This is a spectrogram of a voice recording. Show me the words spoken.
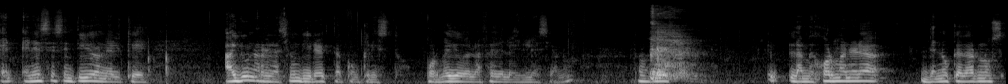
en, ese sentido en el que hay una relación directa con Cristo por medio de la fe de la Iglesia. Entonces, la mejor manera de no quedarnos,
